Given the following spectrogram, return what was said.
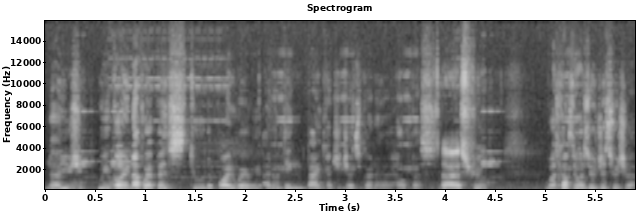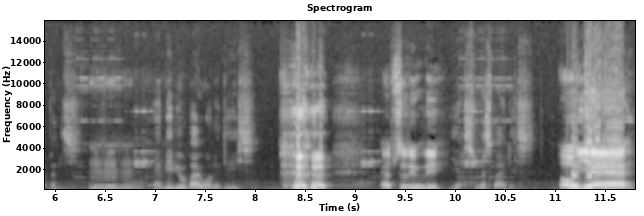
No, you should, we've got enough weapons to the point where we, I don't think buying cartridges is gonna help us. Uh, that's true. Worst comes to worst, we'll just switch weapons, Mm-hmm. and maybe we'll buy one of these. Absolutely. Yes, so let's buy this. Oh yeah.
